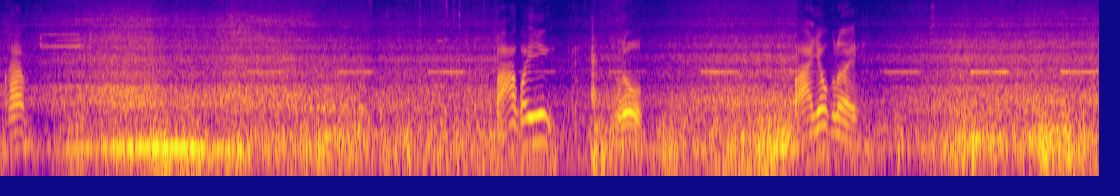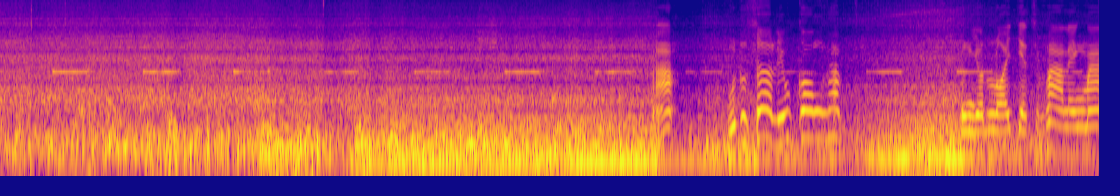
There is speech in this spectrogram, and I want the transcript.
ไม่ยกครับปลาไปอีกโน่ปลายกเลยอะบูตูเซอร์หลิวกงครับเครื่องยนต์ร้อยเจ็ดสิบห้าแรงม้า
